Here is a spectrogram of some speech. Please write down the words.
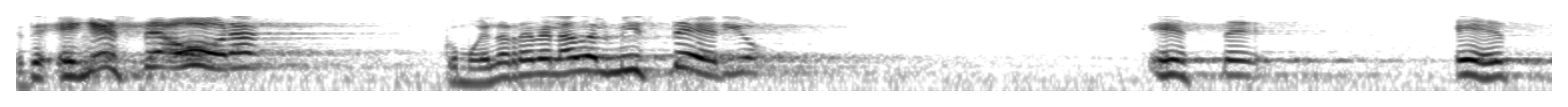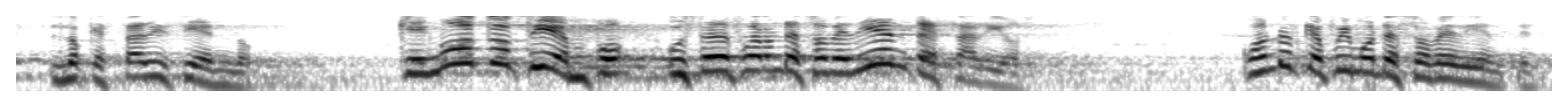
en este ahora como Él ha revelado el misterio, este es lo que está diciendo. Que en otro tiempo ustedes fueron desobedientes a Dios. ¿Cuándo es que fuimos desobedientes?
